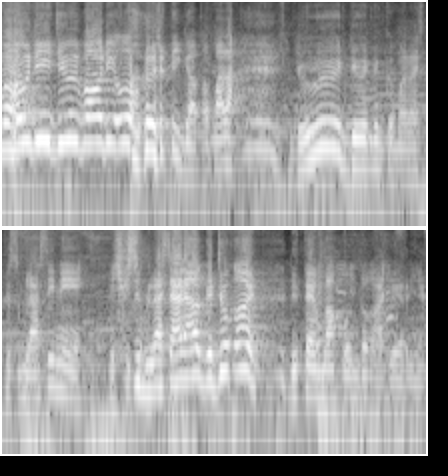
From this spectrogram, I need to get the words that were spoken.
mau diju, mau di tiga apa lah. Duh, ke mana ke sebelah sini? Ke sebelah sana gejuk, oi. Ditembak untung akhirnya.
